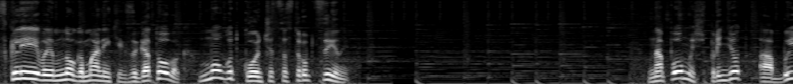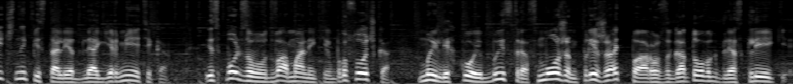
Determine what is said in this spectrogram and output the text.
Склеивая много маленьких заготовок, могут кончиться струбцины. На помощь придет обычный пистолет для герметика. Использовав два маленьких брусочка, мы легко и быстро сможем прижать пару заготовок для склейки.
